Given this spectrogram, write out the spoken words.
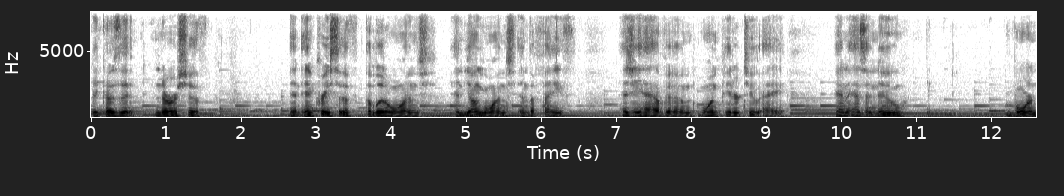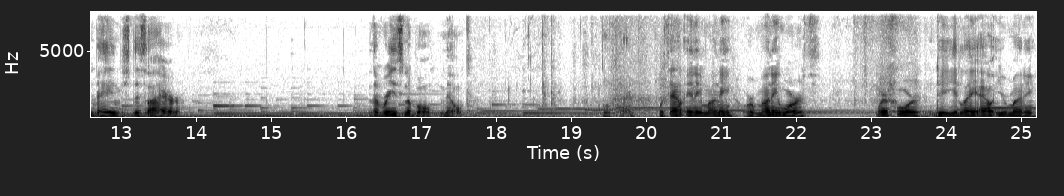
because it nourisheth and increaseth the little ones and young ones in the faith, as ye have in 1 Peter 2a, and as a new born babes desire the reasonable milk. Okay. Without any money or money worth, wherefore do ye lay out your money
